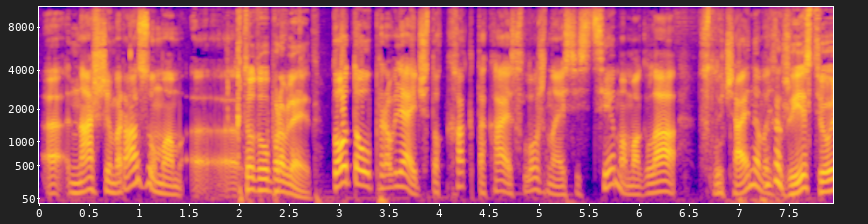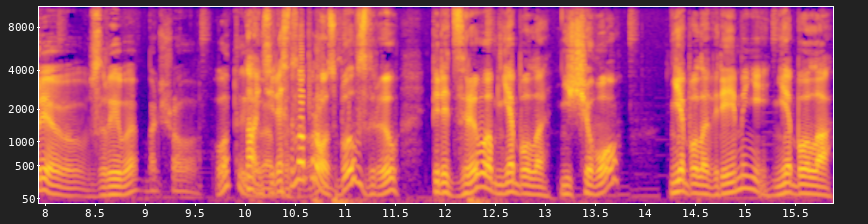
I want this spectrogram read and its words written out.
э, нашим разумом э, Кто-то управляет. кто-то управляет, что как такая сложная система могла случайно Ну, как же, есть теория взрыва большого. Вот Да, интересный вопрос. Был взрыв. Перед взрывом не было ничего, не было времени, не было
